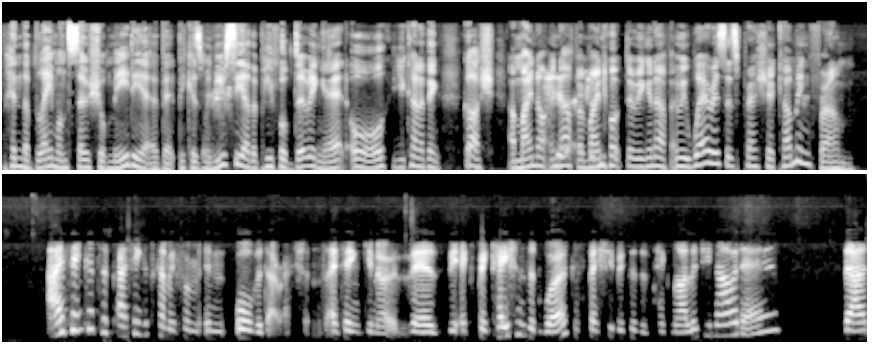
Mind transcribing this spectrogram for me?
pin the blame on social media a bit because when you see other people doing it all, you kind of think, gosh, am I not enough? Am I not doing enough? I mean, where is this pressure coming from? I think it's a, I think it's coming from in all the directions. I think you know there's the expectations at work, especially because of technology nowadays, that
